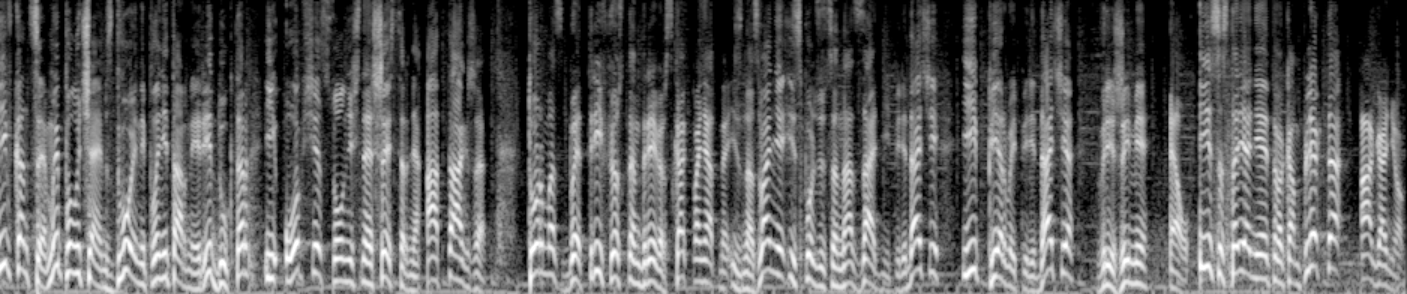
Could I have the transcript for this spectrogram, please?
И в конце мы получаем сдвоенный планетарный редуктор и общая солнечная шестерня, а также Тормоз B3 First and Reverse, как понятно из названия, используется на задней передаче и первой передаче в режиме L. И состояние этого комплекта – огонек.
